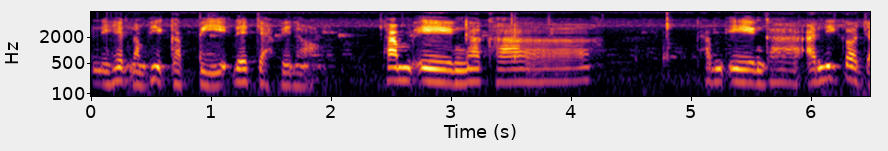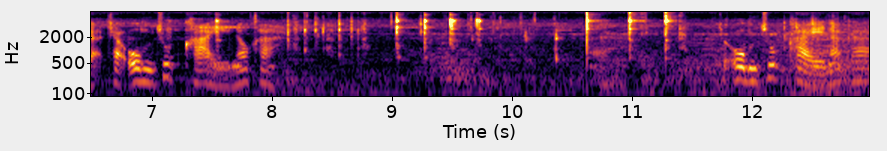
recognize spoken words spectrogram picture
อันนี้เฮ็ดน้ำพริกกะปิเด้จ้ะพี่น้องทำเองนะคะทำเองค่ะ อันนี้ก็จะชะอมชุบไข่เนาะค่ะชะอมชุบไข่นะคะ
